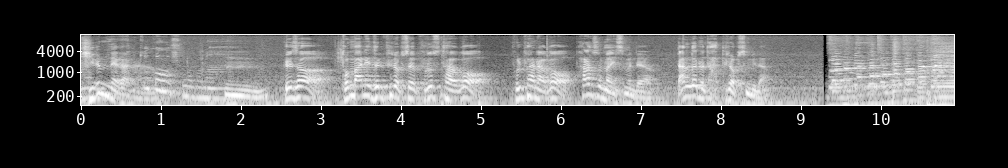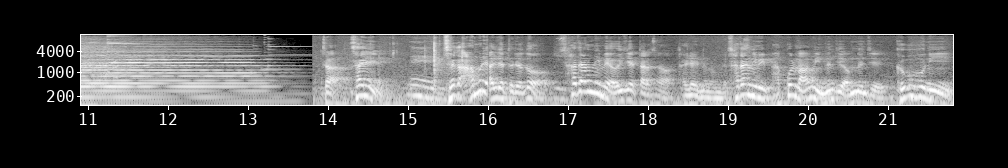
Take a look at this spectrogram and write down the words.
기름내가 나요. 쓰는구나. 음, 그래서 돈 많이 들 필요 없어요. 브로스트하고 불판하고 파라솔만 있으면 돼요. 딴 거는 다 필요 없습니다. 자, 사장님. 네. 제가 아무리 알려드려도 사장님의 의지에 따라서 달려있는 겁니다. 사장님이 바꿀 마음이 있는지 없는지 그 부분이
